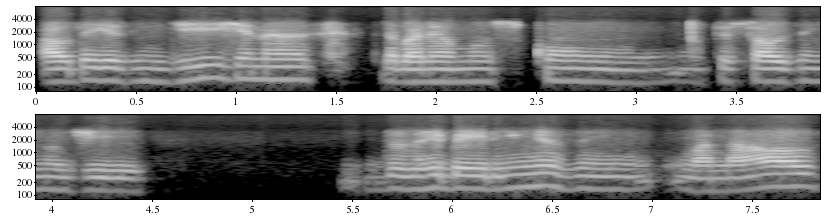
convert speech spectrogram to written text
aldeias indígenas, trabalhamos com o pessoalzinho de dos ribeirinhos em Manaus,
